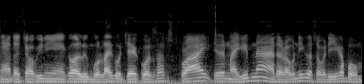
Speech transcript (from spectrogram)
นะถ้าชอบพี่นี่ไงก็ลืมกดไลค์กดแชร์กด subscribe เจอกันใหม่คลิปหน้าแต่เราวันนี้ก็สวัสดีครับผม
